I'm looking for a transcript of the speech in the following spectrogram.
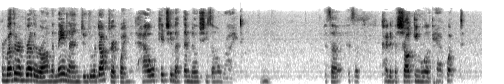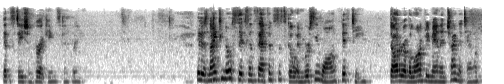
Her mother and brother are on the mainland due to a doctor appointment. How can she let them know she's all right? Hmm. It's a it's a kind of a shocking look at what devastation hurricanes can bring. It is 1906 in San Francisco, and Mercy Wong, 15, daughter of a laundryman in Chinatown,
